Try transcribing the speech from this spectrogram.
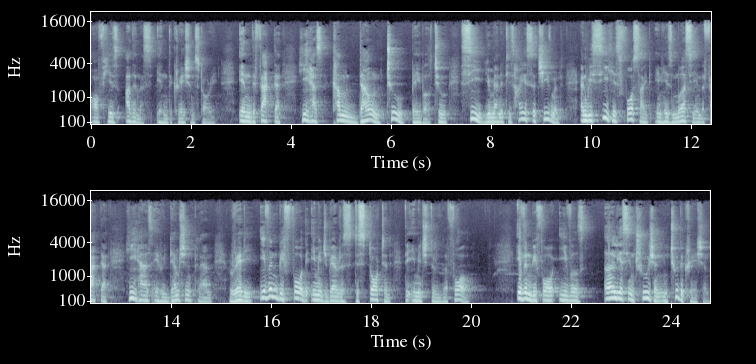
of his otherness in the creation story, in the fact that he has come down to Babel to see humanity's highest achievement, and we see his foresight in his mercy in the fact that he has a redemption plan ready even before the image bearers distorted the image through the fall. Even before evil's earliest intrusion into the creation,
